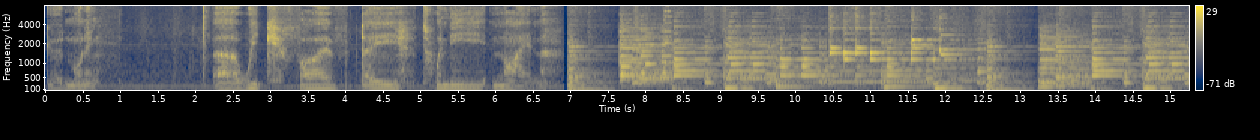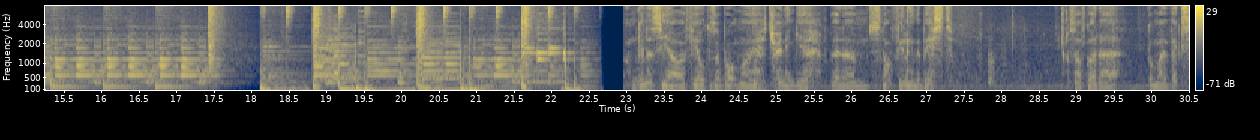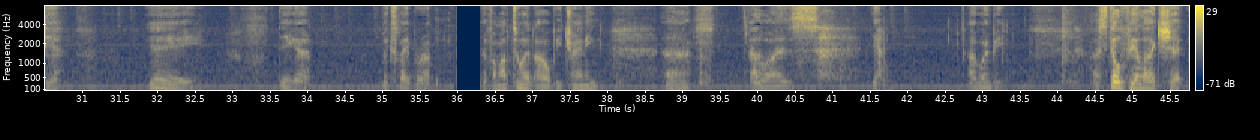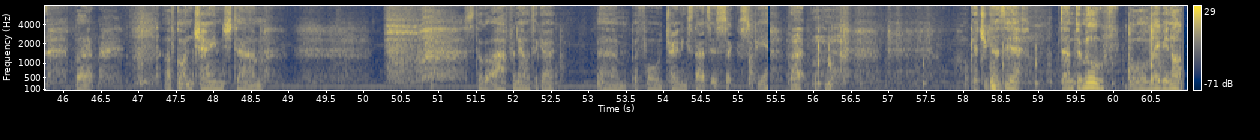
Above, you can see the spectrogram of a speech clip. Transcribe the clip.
Good morning. Uh, week 5, day 29. I'm gonna see how I feel because I brought my training gear, but I'm just not feeling the best. So I've got uh, got my Vicks here. Yay! There you go, Vicks Vapor Rub. If I'm up to it, I'll be training. Uh, otherwise, yeah, I won't be. I still feel like shit, but I've gotten changed. Um, still got half an hour to go um, before training starts at 6 p.m. Right, I'll get you guys there. Time to move, or maybe not.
